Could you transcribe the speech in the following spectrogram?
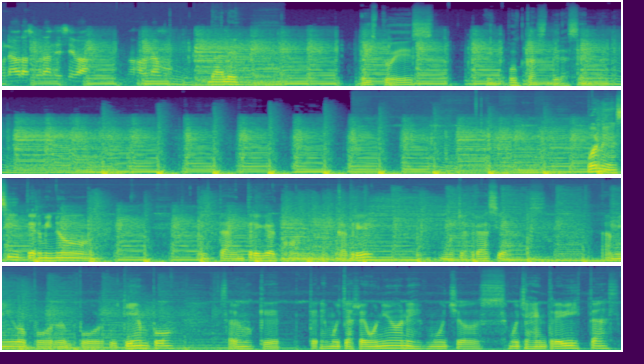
Un abrazo grande, Seba, nos hablamos. Dale. Esto es el podcast de la senda. Bueno, y así terminó esta entrega con Catriel. Muchas gracias, amigo, por, por tu tiempo. Sabemos que tenés muchas reuniones, muchos, muchas entrevistas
